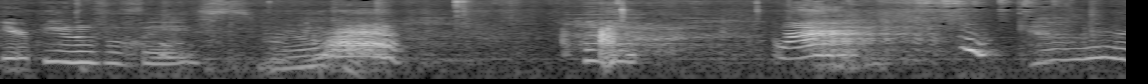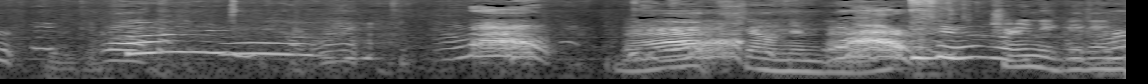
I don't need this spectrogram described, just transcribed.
your beautiful face. That's sounding better. Trying to get him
